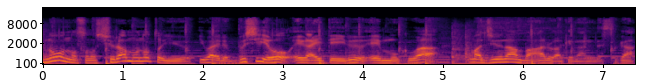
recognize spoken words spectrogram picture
脳のその修羅物といういわゆる武士を描いている演目はまあ、十何番あるわけなんですが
